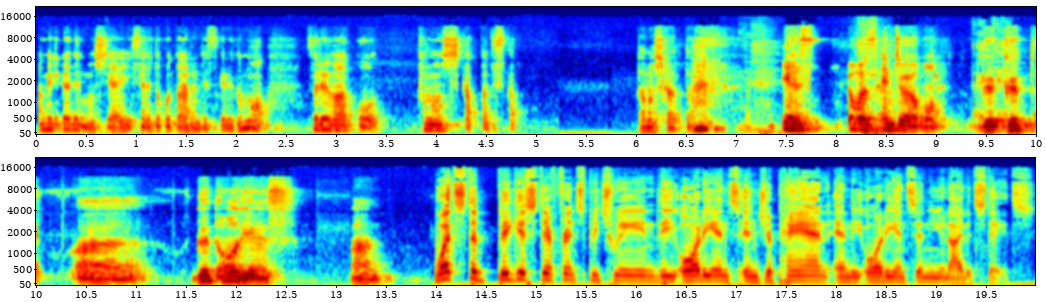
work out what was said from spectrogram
アメリカでも試合されたことあるんですけれども、それはこう楽しかったですか 楽しかった。Yes, it was enjoyable. Good, good, uh, good audience, fun. What's the biggest difference between the audience in Japan and the audience in the United States?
